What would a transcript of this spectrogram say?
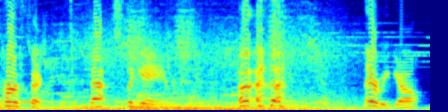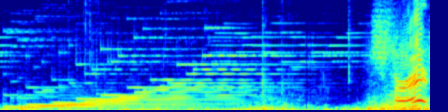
Perfect. That's the game. there we go. Alright.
